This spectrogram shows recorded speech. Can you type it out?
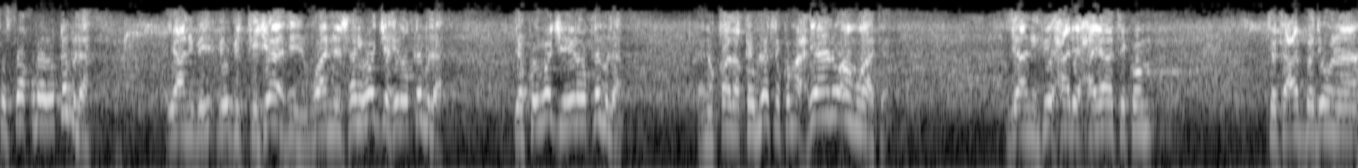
تستقبل القبلة. يعني باتجاههم وأن الإنسان يوجه إلى القبلة. يكون وجهه إلى القبلة. يعني قال قبلتكم أحيانا وأمواتا يعني في حال حياتكم تتعبدون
